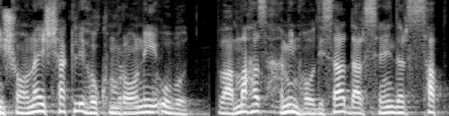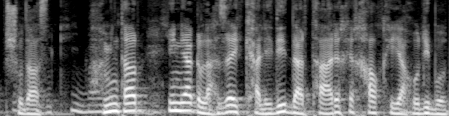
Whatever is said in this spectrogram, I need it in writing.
нишонаи шакли ҳукмронии ӯ буд ва маҳз ҳамин ҳодиса дар сенидр сабт шудааст. ҳамин тавр ин як лаҳзаи калидӣ дар таърихи халқи яҳудӣ буд.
